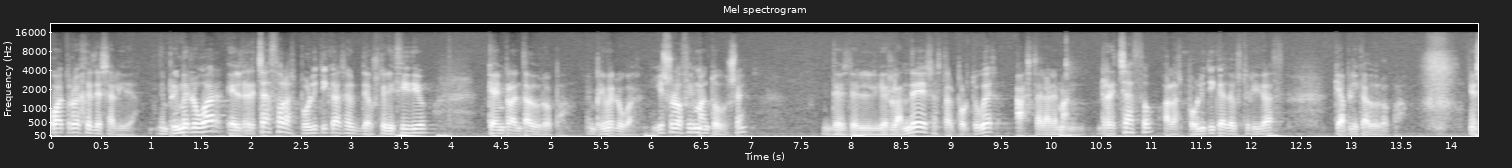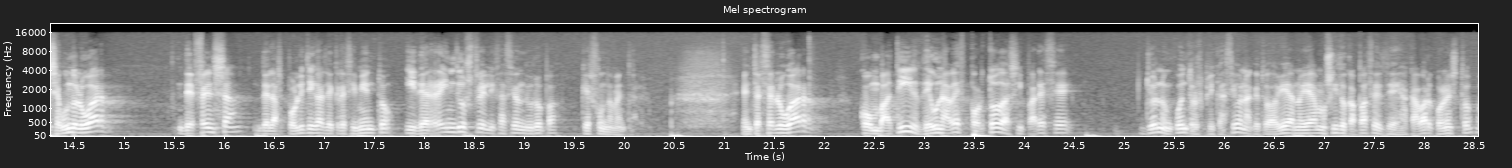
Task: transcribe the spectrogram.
cuatro ejes de salida. En primer lugar, el rechazo a las políticas de austericidio que ha implantado Europa, en primer lugar. Y eso lo firman todos, ¿eh? Desde el irlandés hasta el portugués, hasta el alemán. Rechazo a las políticas de austeridad que ha aplicado Europa. En segundo lugar, defensa de las políticas de crecimiento y de reindustrialización de Europa, que es fundamental. En tercer lugar, combatir de una vez por todas, y parece, yo no encuentro explicación a que todavía no hayamos sido capaces de acabar con esto,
